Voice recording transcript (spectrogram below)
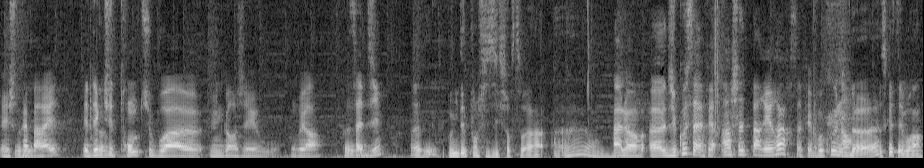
et je ferai pareil. Et dès que Ouais. tu te trompes, tu bois euh, une gorgée ou on verra. Ça te dit? Vas-y. Donc des points physiques sur toi. Ah. Alors, euh, du coup, ça va faire un shot par erreur. Ça fait beaucoup, non? Bah ouais. Est-ce que t'es brun?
